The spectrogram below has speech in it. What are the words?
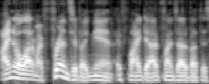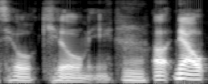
I know a lot of my friends, they're like, man, if my dad finds out about this, he'll kill me. Yeah. Uh, now,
